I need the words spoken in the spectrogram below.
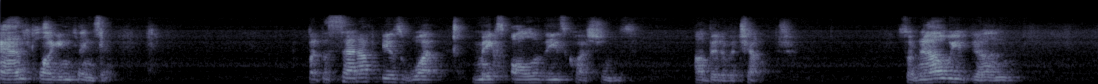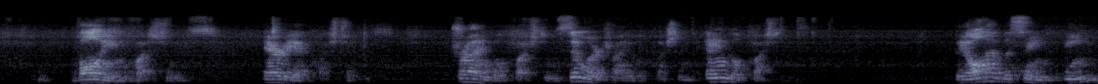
and plugging things in. But the setup is what makes all of these questions a bit of a challenge. So now we've done volume questions, area questions, triangle questions, similar triangle questions, angle questions. They all have the same theme,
